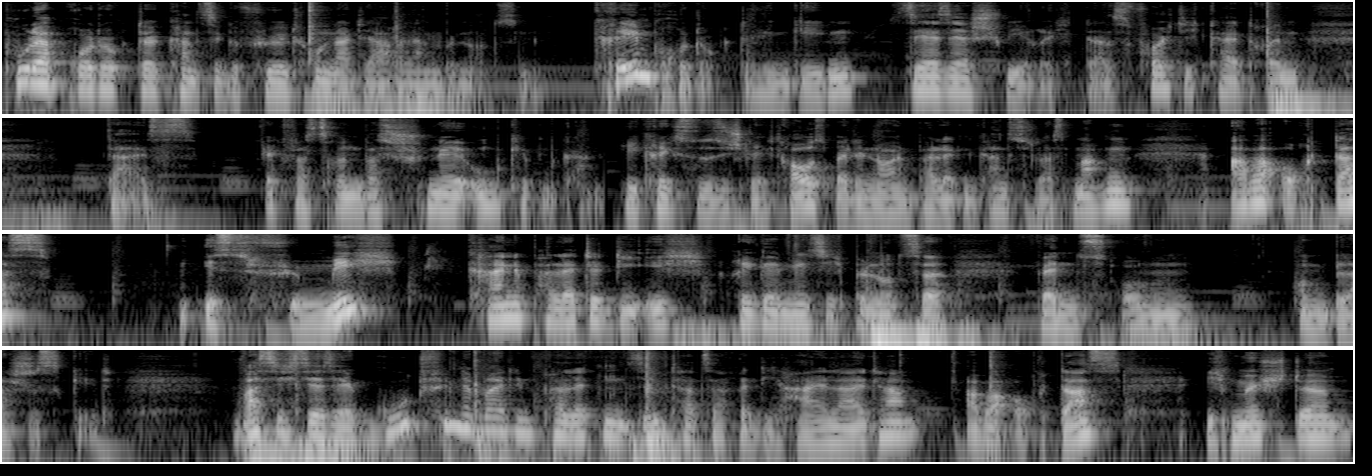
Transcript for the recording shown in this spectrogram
Puderprodukte kannst du gefühlt 100 Jahre lang benutzen. Cremeprodukte hingegen sehr, sehr schwierig. Da ist Feuchtigkeit drin, da ist etwas drin, was schnell umkippen kann. Hier kriegst du sie schlecht raus, bei den neuen Paletten kannst du das machen. Aber auch das ist für mich keine Palette, die ich regelmäßig benutze, wenn es um, um Blushes geht. Was ich sehr, sehr gut finde bei den Paletten, sind Tatsache die Highlighter. Aber auch das, ich möchte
